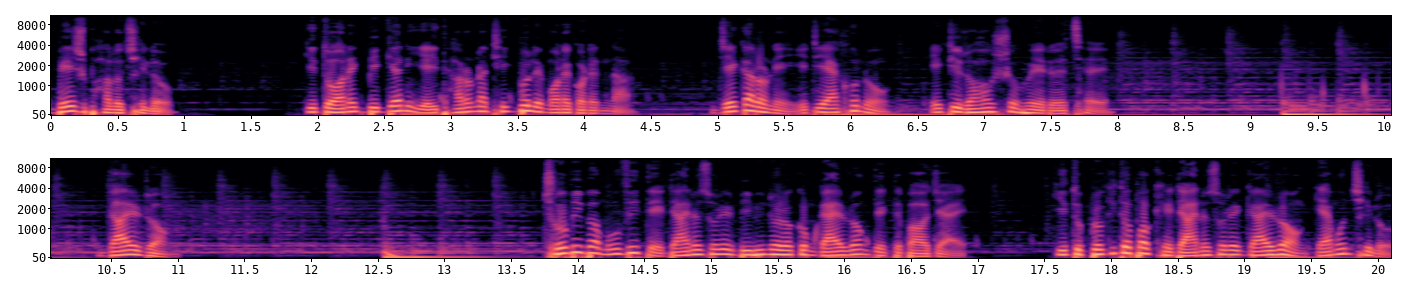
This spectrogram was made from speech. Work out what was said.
বেশ ভালো ছিল। কিন্তু অনেক বিজ্ঞানী এই ধারণা ঠিক বলে মনে করেন না। যে কারণে এটি এখনও একটি রহস্য হয়ে রয়েছে। গায়ের রং। ছবি বা মুভিতে ডাইনোসরের বিভিন্ন রকম গায়ের রং দেখতে পাওয়া যায়। কিন্তু প্রকৃতপক্ষে ডাইনোসরের গায়ের রং কেমন ছিল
